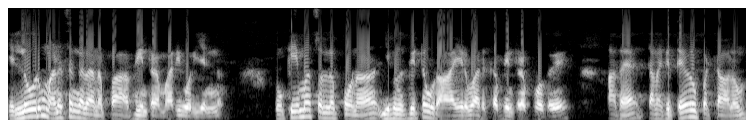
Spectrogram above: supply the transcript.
எல்லோரும் மனுஷங்க தானப்பா அப்படின்ற மாதிரி ஒரு எண்ணம். முக்கியமா சொல்ல போனா இவங்க கிட்ட ஒரு ஆயிரம் ரூபாய் இருக்கு அப்படின்ற போது அதை தனக்கு தேவைப்பட்டாலும்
